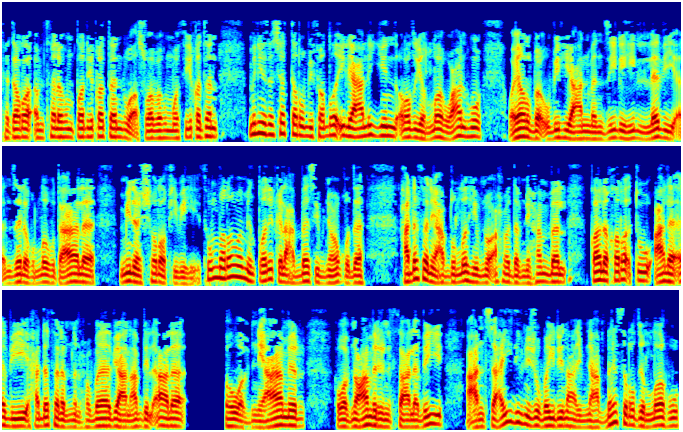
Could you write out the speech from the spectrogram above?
فترى أمثلهم طريقة وأصوابهم وثيقة من يتستر بفضائل علي رضي الله عنه ويربأ به عن منزله الذي أنزله الله تعالى من الشرف به. ثم روى من طريق العباس بن عقدة حدثني عبد الله بن أحمد بن حنبل قال قرأت على أبي حدثنا ابن الحباب عن عبد الأعلى هو ابن عامر هو ابن عامر الثعلبي عن سعيد بن جبير عن ابن عباس رضي الله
